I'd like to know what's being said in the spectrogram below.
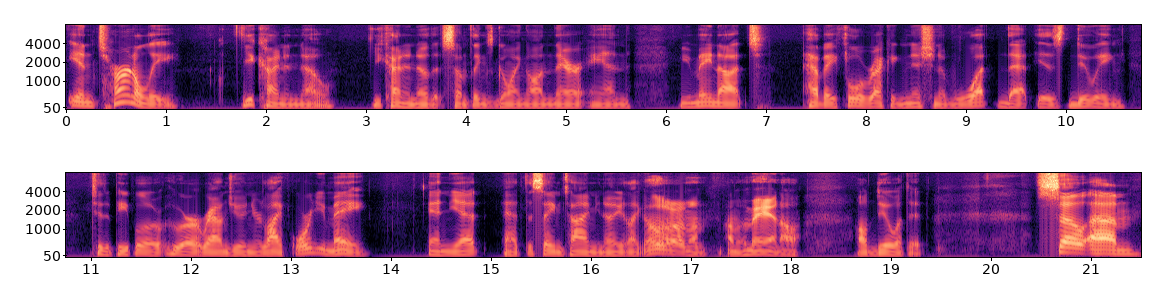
internally, you kind of know. You kind of know that something's going on there, and you may not have a full recognition of what that is doing to the people who are around you in your life, or you may, and yet at the same time, you know, you're like, oh, I'm a, I'm a man. I'll I'll deal with it. So, um,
